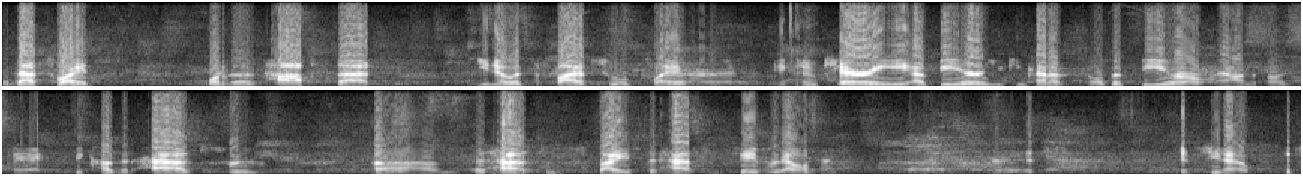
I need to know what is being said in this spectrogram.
and that's why it's one of those hops that, you know, it's a five-tool player. It can carry a beer. You can kind of build a beer around a mosaic because it has fruit. Um, it has some spice. It has some savory elements. Uh, it's, it's you know, it's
